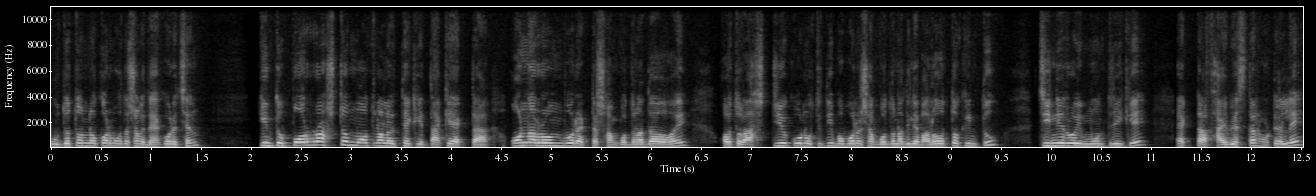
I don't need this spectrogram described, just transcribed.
ঊর্ধ্বতন কর্মকর্তার সঙ্গে দেখা করেছেন। কিন্তু পররাষ্ট্র মন্ত্রণালয় থেকে তাকে একটা অনারম্বর একটা সংবর্ধনা দেওয়া হয়। হয়তো রাষ্ট্রীয় কোনো অতিথি ভবনে সংবর্ধনা দিলে ভালো হতো, কিন্তু চীনের ওই মন্ত্রীকে একটা ফাইভ স্টার হোটেলে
